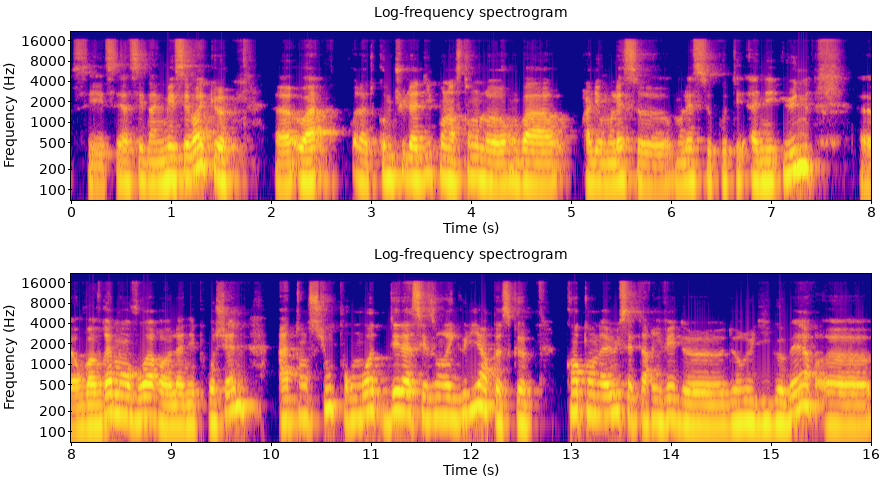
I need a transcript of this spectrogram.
C'est assez dingue. Mais c'est vrai que, euh, voilà, comme tu l'as dit, pour l'instant, on va, allez, on laisse, on laisse ce côté année 1. Euh, on va vraiment voir euh, l'année prochaine. Attention pour moi dès la saison régulière, parce que quand on a eu cette arrivée de, Rudy Gobert, euh,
